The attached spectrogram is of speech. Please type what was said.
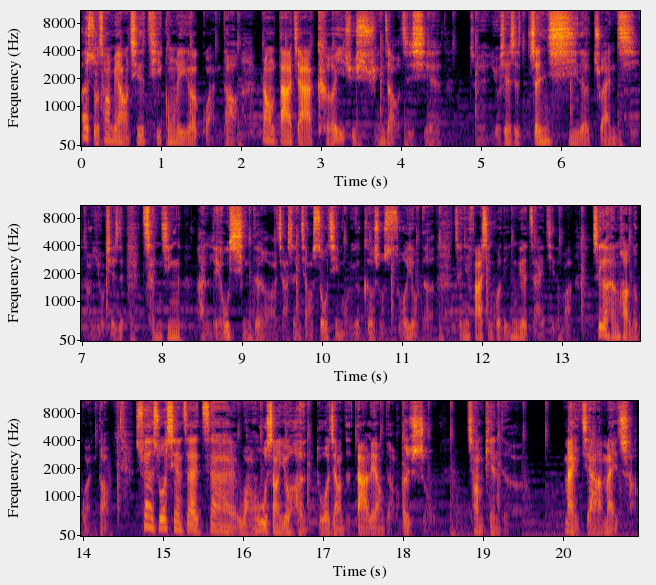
二手唱片行其实提供了一个管道，让大家可以去寻找这些，就是有些是珍稀的专辑，然后有些是曾经很流行的啊。假设你想要收集某一个歌手所有的曾经发行过的音乐载体的话，是一个很好的管道。虽然说现在在网络上有很多这样的大量的二手唱片的卖家卖场，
